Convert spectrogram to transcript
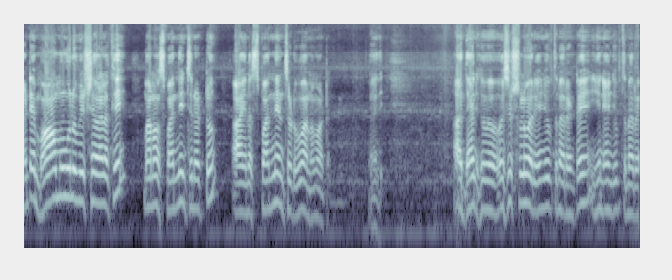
అంటే మామూలు విషయాలకి మనం స్పందించినట్టు ఆయన స్పందించడు అన్నమాట. అది. దానికి వశిష్ఠుల వారు ఏం చెబుతున్నారంటే ఈయన ఏం చెబుతున్నారు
